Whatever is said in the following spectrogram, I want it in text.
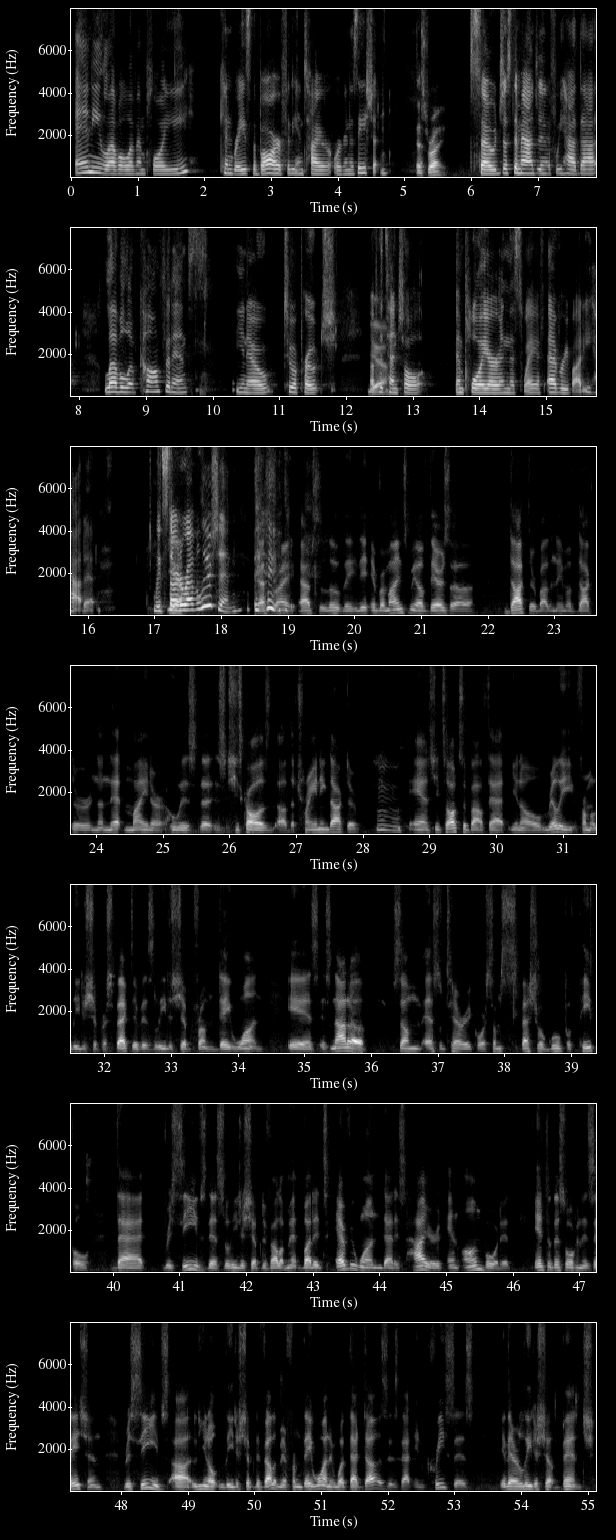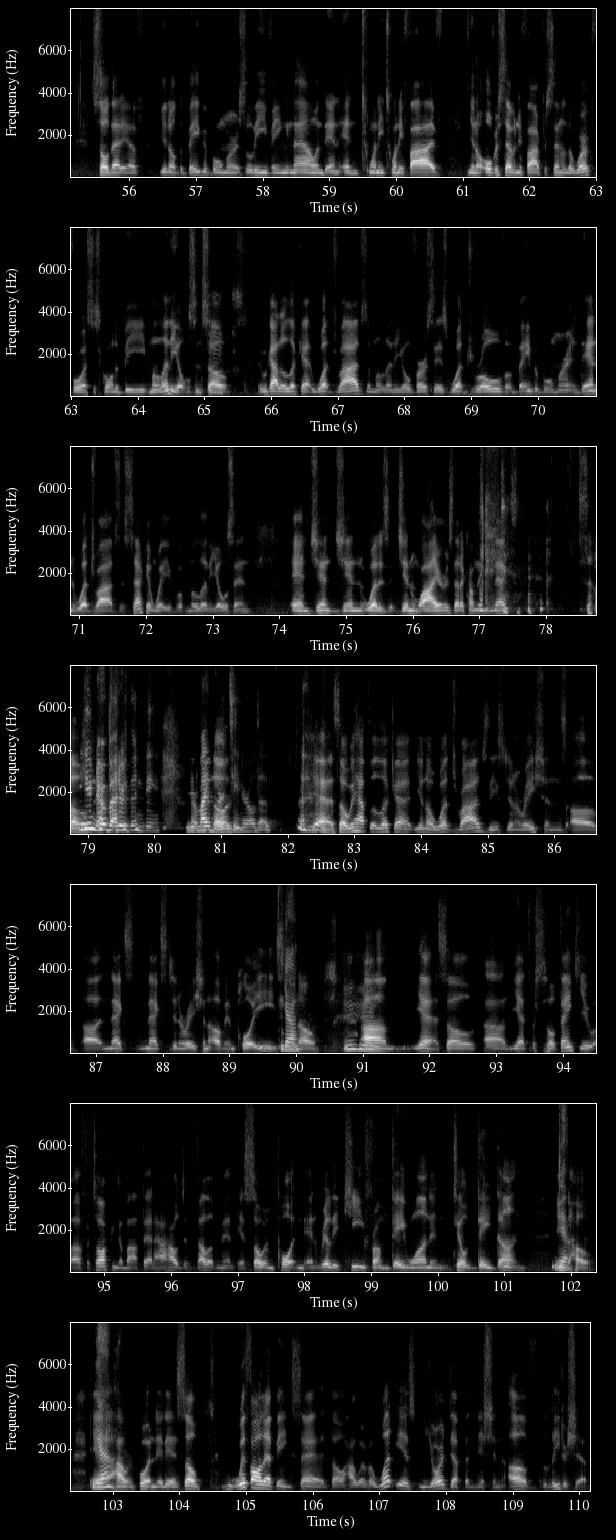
any level of employee can raise the bar for the entire organization. That's right. So just imagine if we had that level of confidence, you know, to approach a yeah. potential employer in this way if everybody had it. We'd start yeah. a revolution. That's right. Absolutely. It, it, reminds me of there's a doctor by the name of Dr. Nanette Miner, who is the she's called uh, the training doctor. Hmm. And she talks about that, you know, really from a leadership perspective, is leadership from day one is it's not a some esoteric or some special group of people that receives this leadership development, but it's everyone that is hired and onboarded into this organization receives, uh, you know, leadership development from day one. And what that does is that increases their leadership bench, so that if you know the baby boomers leaving now and then in 2025, you know, over 75% of the workforce is going to be millennials, and so. Mm we got to look at what drives a millennial versus what drove a baby boomer and then what drives the second wave of millennials and and gen gen what is it gen wires that are coming next so you know better than me or my 13 year old does yeah so we have to look at you know what drives these generations of uh, next next generation of employees yeah. you know mm-hmm. um, yeah so um, yeah so thank you uh, for talking about that how, how development is so important and really key from day one until day done you yeah. know yeah, yeah. how important it is. So with all that being said though however what is your definition of leadership?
